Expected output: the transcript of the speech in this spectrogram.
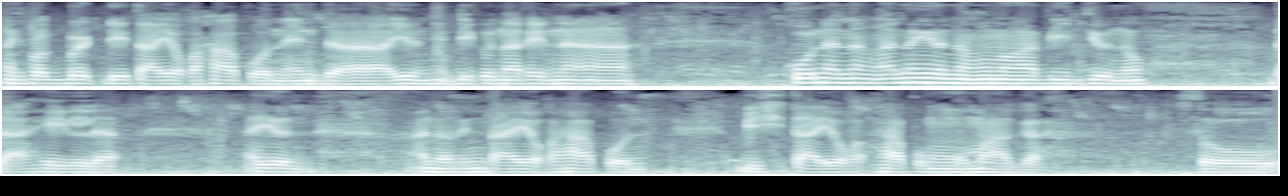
Nagpag birthday tayo kahapon and uh, yun hindi ko na rin na kunan ng ano yun ng mga video no? Dahil uh, ayun ano rin tayo kahapon busy tayo kahapong umaga. So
